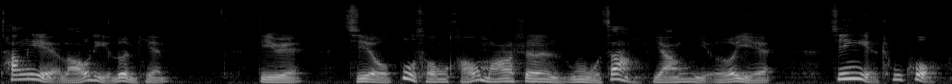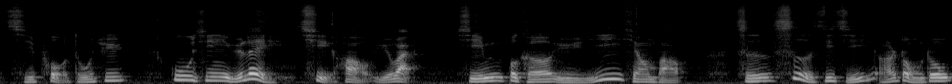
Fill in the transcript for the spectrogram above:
汤液劳里论篇》。帝曰：其有不从毫毛而生五脏阳以额也。津液充阔。其魄独居，孤精于内，气耗于外，行不可与衣相保。此四积极而动中，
